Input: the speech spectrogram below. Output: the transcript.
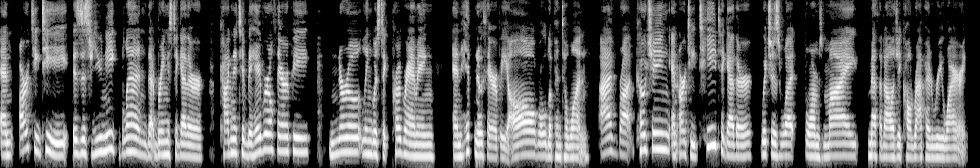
And RTT is this unique blend that brings together cognitive behavioral therapy, neuro linguistic programming, and hypnotherapy all rolled up into one. I've brought coaching and RTT together, which is what forms my methodology called rapid rewiring.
